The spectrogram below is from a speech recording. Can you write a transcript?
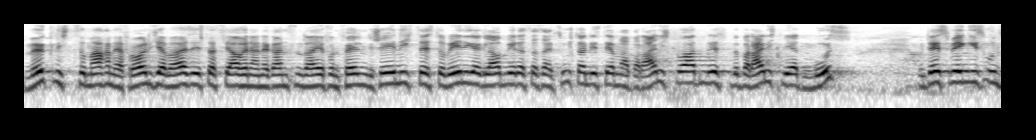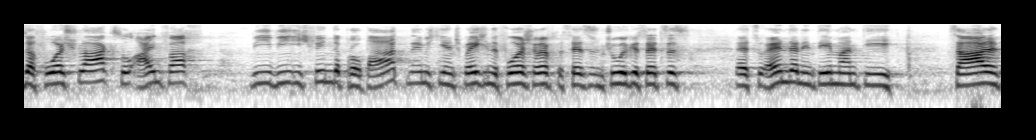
möglich zu machen. Erfreulicherweise ist das ja auch in einer ganzen Reihe von Fällen geschehen. Nichtsdestoweniger glauben wir, dass das ein Zustand ist, der einmal bereinigt werden muss. Deswegen ist unser Vorschlag so einfach wie, ich finde, probat, nämlich die entsprechende Vorschrift des Hessischen Schulgesetzes äh, zu ändern, indem man die Zahl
